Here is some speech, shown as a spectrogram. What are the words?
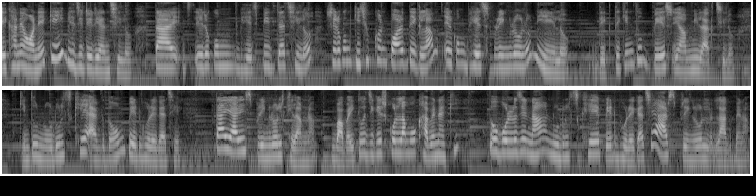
এখানে অনেকেই ভেজিটেরিয়ান ছিল। তাই এরকম ভেজ পিৎজা ছিল, সেরকম কিছুক্ষণ পর দেখলাম এরকম ভেজ স্প্রিং রোলও নিয়ে এলো। দেখতে কিন্তু বেশ ইয়াম্মি লাগছিল। কিন্তু নুডলস খেয়ে একদম পেট ভরে গেছে। তাই আর এই স্প্রিং রোল খেলাম না। বাবাইকেও জিজ্ঞেস করলাম, ও খাবে নাকি? তো বলল যে, না নুডলস খেয়ে পেট ভরে গেছে, আর স্প্রিং রোল লাগবে না।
